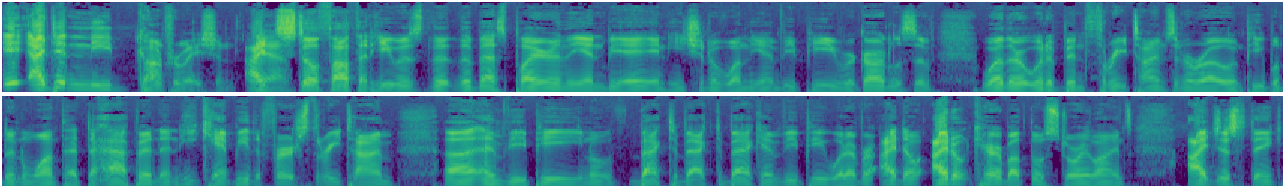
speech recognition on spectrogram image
it, I didn't need confirmation. I Yeah. still thought that he was the, the best player in the NBA and he should have won the MVP, regardless of whether it would have been three times in a row and people didn't want that to happen. And he can't be the first three time uh, MVP, you know, back to back to back MVP, whatever. I don't I don't care about those storylines. I just think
